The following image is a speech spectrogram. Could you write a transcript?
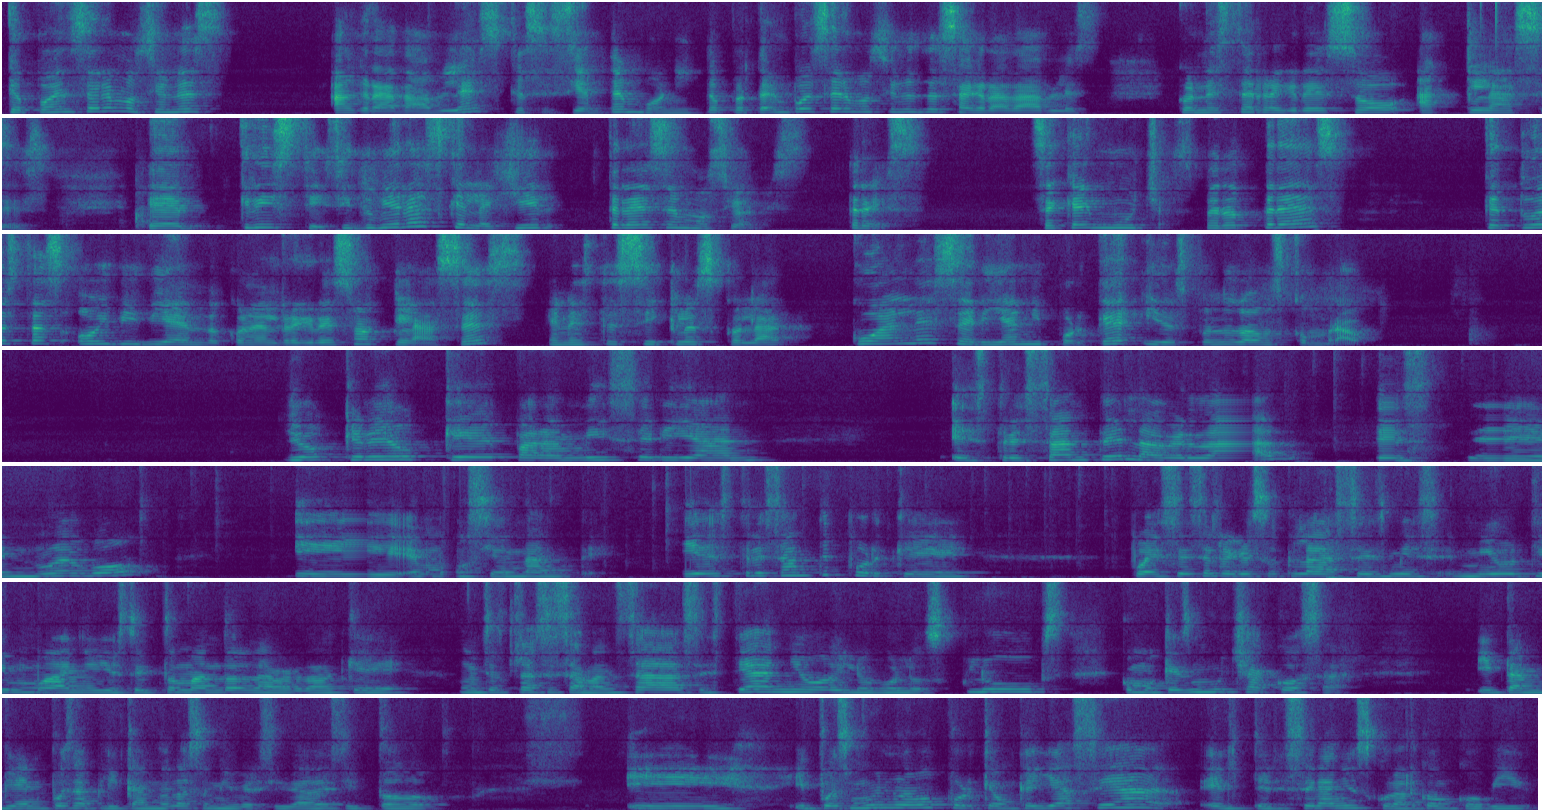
Que pueden ser emociones agradables, que se sienten bonito, pero también pueden ser emociones desagradables con este regreso a clases. Eh, Cristi, si tuvieras que elegir tres emociones, tres, sé que hay muchas, pero tres que tú estás hoy viviendo con el regreso a clases en este ciclo escolar, ¿cuáles serían y por qué? Y después nos vamos con Bravo. Yo creo que para mí serían estresante, la verdad, este, nuevo y emocionante. Y estresante porque pues es el regreso a clases, mi, mi último año y estoy tomando la verdad que muchas clases avanzadas este año y luego los clubs, como que es mucha cosa. Y también pues aplicando las universidades y todo. Y, y pues muy nuevo porque aunque ya sea el tercer año escolar con COVID,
